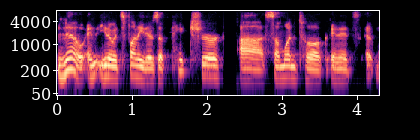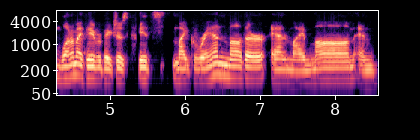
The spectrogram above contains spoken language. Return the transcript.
No, and you know it's funny. There's a picture uh, someone took, and it's uh, one of my favorite pictures. It's my grandmother and my mom and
